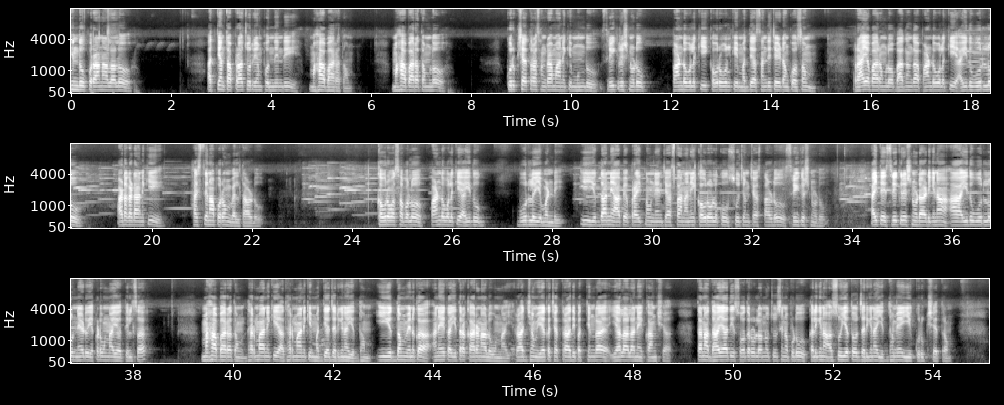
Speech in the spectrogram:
హిందూ పురాణాలలో అత్యంత ప్రాచుర్యం పొందింది మహాభారతం. మహాభారతంలో కురుక్షేత్ర సంగ్రామానికి ముందు శ్రీకృష్ణుడు పాండవులకి కౌరవులకి మధ్య సంధి చేయడం కోసం రాయబారంలో భాగంగా పాండవులకి ఐదు ఊర్లు అడగడానికి హస్తినాపురం వెళ్తాడు. కౌరవ సభలో పాండవులకి ఐదు ఊర్లు ఇవ్వండి. ఈ యుద్ధాన్ని ఆపే ప్రయత్నం నేను చేస్తానని కౌరవులకు సూచన చేస్తాడు శ్రీకృష్ణుడు. అయితే శ్రీకృష్ణుడు అడిగిన ఆ ఐదు ఊర్లు నేడు ఎక్కడ ఉన్నాయో తెలుసా? మహాభారతం ధర్మానికి అధర్మానికి మధ్య జరిగిన యుద్ధం. ఈ యుద్ధం వెనుక అనేక ఇతర కారణాలు ఉన్నాయి. రాజ్యం ఏకఛత్రాధిపత్యంగా ఏలాలనే కాంక్ష. తన దాయాది సోదరులను చూసినప్పుడు కలిగిన అసూయతో జరిగిన యుద్ధమే ఈ కురుక్షేత్రం.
